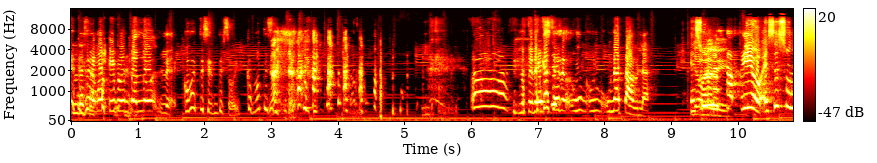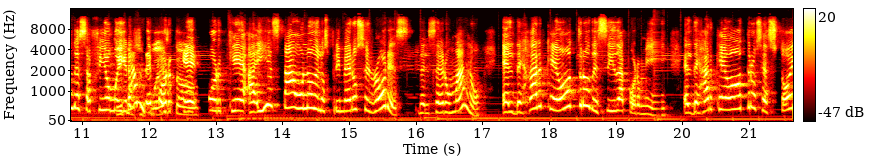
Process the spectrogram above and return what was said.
Entonces, tenemos que ir preguntando, ¿cómo te sientes hoy? ¿Cómo te sientes? ah, nos tenés que hacer una tabla. Es un desafío, ese es un desafío muy grande porque, porque ahí está uno de los primeros errores del ser humano, el dejar que otro decida por mí, el dejar que otro, o sea, estoy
